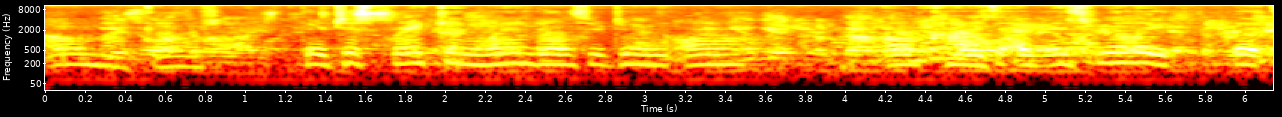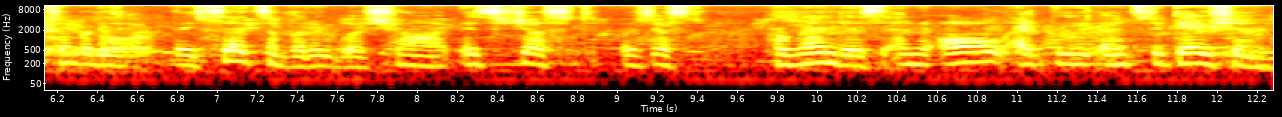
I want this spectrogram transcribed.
Oh my gosh, they're just breaking windows, they're doing all, all kinds of, it's really, that somebody, they said somebody was shot. It's just, it's just horrendous and all at the instigation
